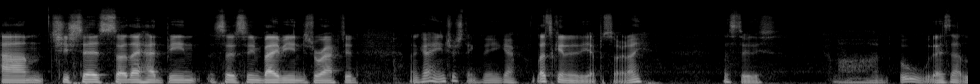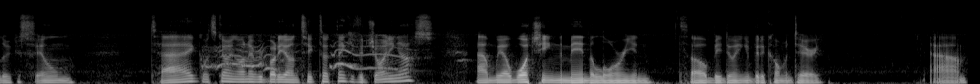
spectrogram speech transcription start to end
Um, she says so they had been so seen baby interacted. Okay, interesting. There you go. Let's get into the episode, eh? Let's do this. Come on. Ooh, there's that Lucasfilm tag. What's going on, everybody on TikTok? Thank you for joining us. Um, we are watching The Mandalorian, so I'll be doing a bit of commentary. Um,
